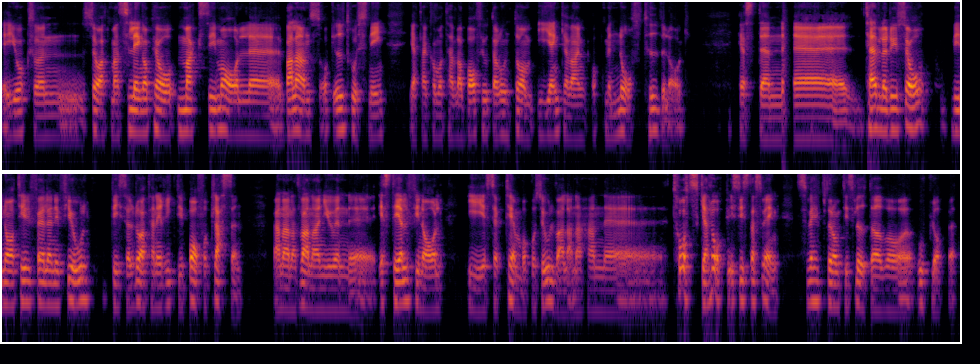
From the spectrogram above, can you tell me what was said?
Det är ju också en, så att man slänger på maximal eh, balans och utrustning i att han kommer att tävla barfota runt om i jänkarvagn och med norskt huvudlag. Hästen eh, tävlade ju så vid några tillfällen i fjol. Visade då att han är riktigt bra för klassen. Bland annat vann han ju en eh, STL-final i september på Solvalla när han eh, trots galopp i sista sväng svepte dem till slut över upploppet.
